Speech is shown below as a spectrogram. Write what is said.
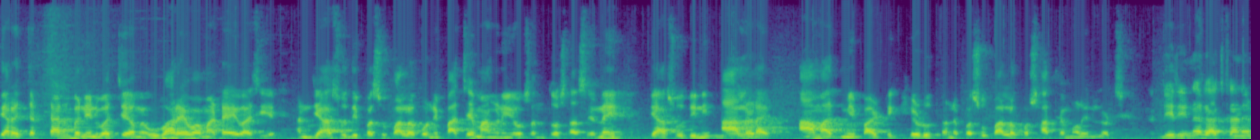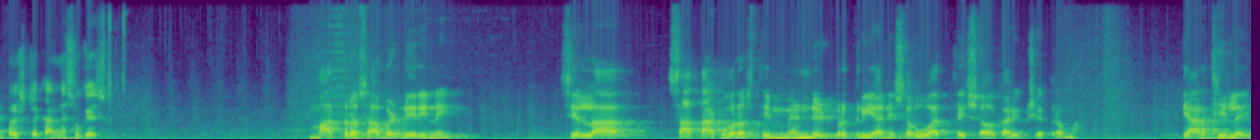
ત્યારે ચટ્ટાન બનીને વચ્ચે અમે ઊભા રહેવા માટે આવ્યા છીએ. અને જ્યાં સુધી પશુપાલકોની પાછે માંગણીઓ સંતોષાશે નહીં, ત્યાં સુધીની આ લડાઈ આમ આદમી પાર્ટી ખેડૂત અને પશુપાલકો સાથે મળીને લડશે. ડેરીના રાજકારણે ભ્રષ્ટાચારને શું કહેશો? માત્ર સાબર ડેરી નહીં. છેલ્લા સાત આઠ વર્ષથી મેન્ડેટ પ્રક્રિયાની શરૂઆત થઈ સહકારી ક્ષેત્રમાં. ત્યારથી લઈ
